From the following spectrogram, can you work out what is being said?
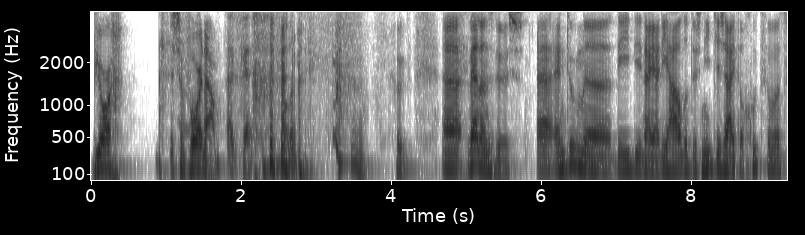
Bjorg is zijn voornaam. Oké, opvallend. Goed. Eh Wellens dus. Eh, en toen, eh, die, die, nou ja, die haalde het dus niet. Je zei het al goed. Was-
